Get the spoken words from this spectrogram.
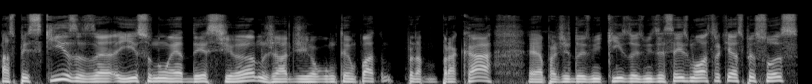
as pesquisas, é, e isso não é deste ano, já de algum tempo para cá, é, a partir de 2015, 2016, mostra que as pessoas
